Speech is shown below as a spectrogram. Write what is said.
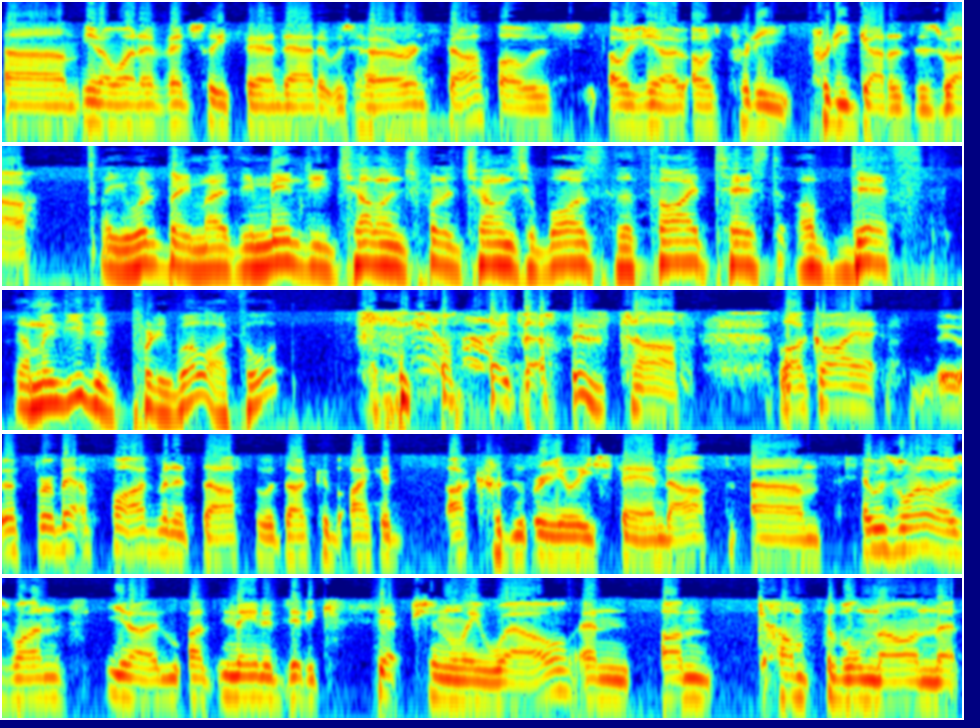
um, you know, when I eventually found out it was her and stuff, I was I was you know I was pretty pretty gutted as well. You would be, mate. The immunity challenge, what a challenge it was. The thigh test of death. I mean, you did pretty well, I thought. mate, that was tough. Like I, for about five minutes afterwards, I could, I could, I couldn't really stand up. Um, it was one of those ones, you know. Nina did exceptionally well, and I'm comfortable knowing that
